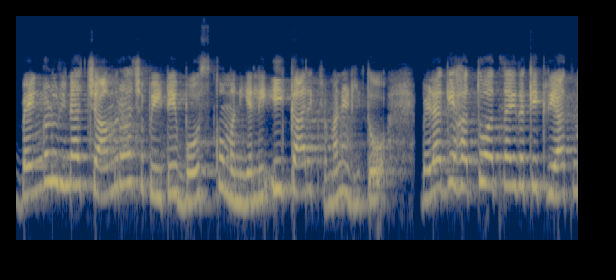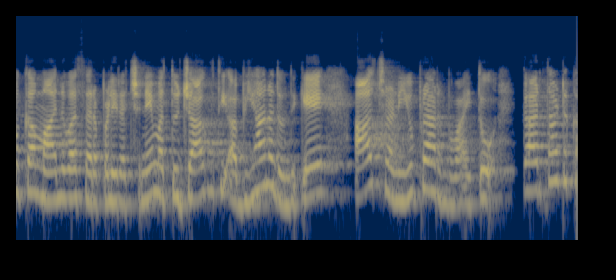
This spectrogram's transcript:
ಬೆಂಗಳೂರಿನ ಚಾಮರಾಜಪೇಟೆ ಬೋಸ್ಕೋ ಮನೆಯಲ್ಲಿ ಈ ಕಾರ್ಯಕ್ರಮ ನಡೆಯಿತು. ಬೆಳಗ್ಗೆ ಹತ್ತು ಹದಿನೈದಕ್ಕೆ ಕ್ರಿಯಾತ್ಮಕ ಮಾನವ ಸರಪಳಿ ರಚನೆ ಮತ್ತು ಜಾಗೃತಿ ಅಭಿಯಾನದೊಂದಿಗೆ ಆಚರಣೆಯು ಪ್ರಾರಂಭವಾಯಿತು. ಕರ್ನಾಟಕ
